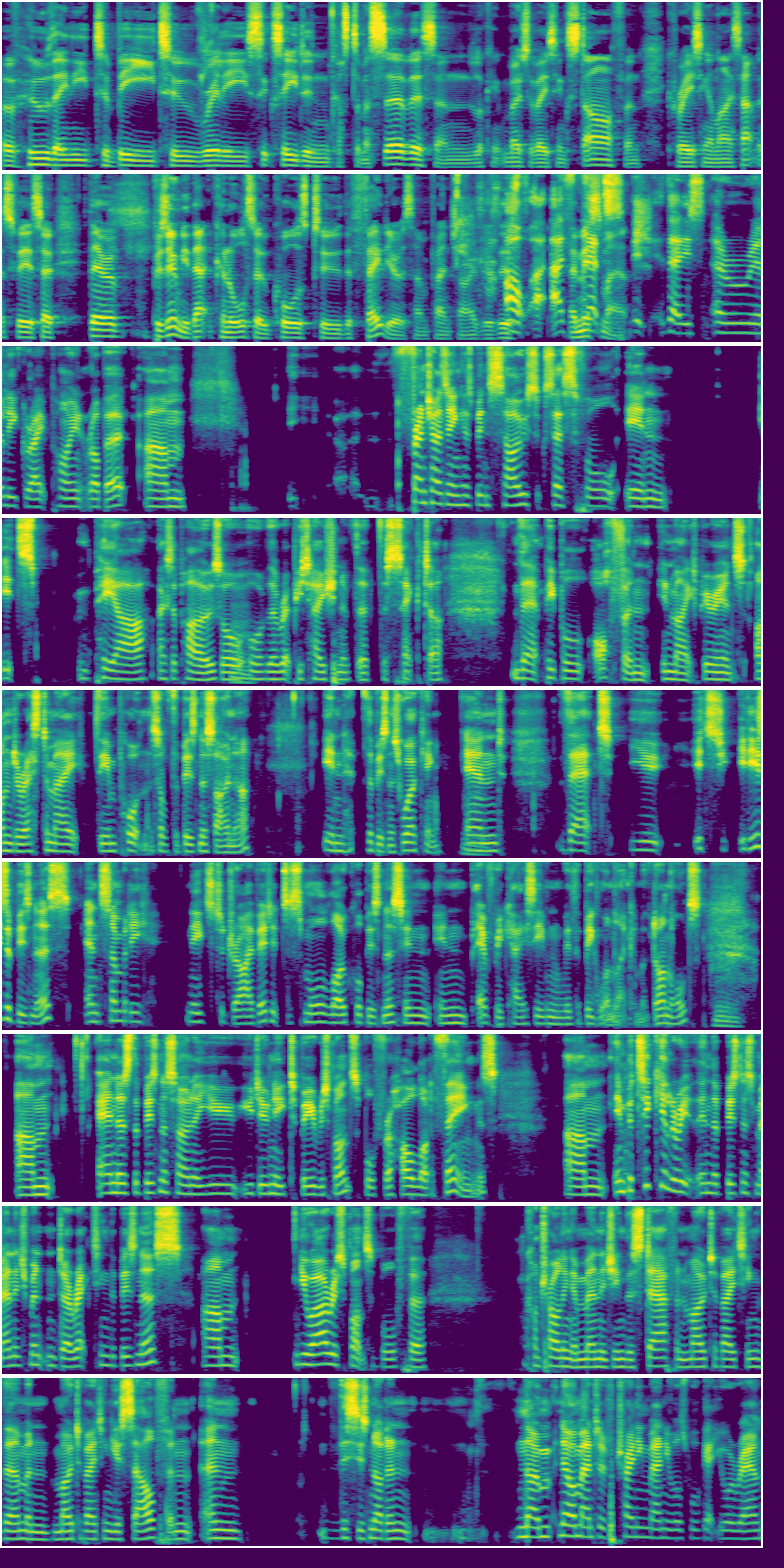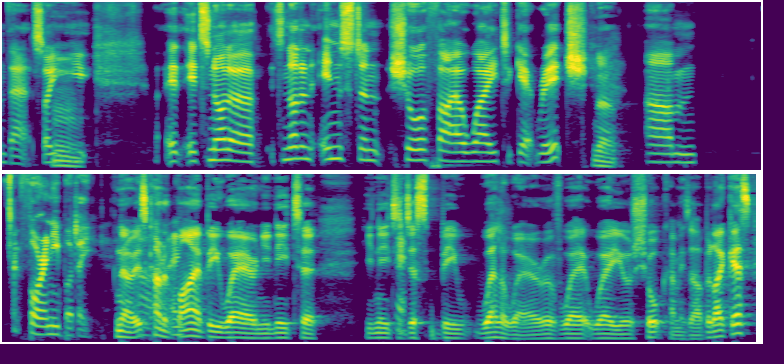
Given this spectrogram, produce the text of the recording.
of who they need to be to really succeed in customer service and looking motivating staff and creating a nice atmosphere. So there, are, presumably, that can also cause to the failure of some franchises. oh, I, a mismatch. It, that is a really great point, Robert. Um, franchising has been so successful in its PR, I suppose, or, mm. or the reputation of the, the sector that people often, in my experience, underestimate the importance of the business owner in the business working, mm. and that you it's it is a business, and somebody needs to drive it. It's a small local business in in every case, even with a big one like a McDonald's. Mm. Um, and as the business owner, you you do need to be responsible for a whole lot of things. Um, in particular, in the business management and directing the business, um, you are responsible for controlling and managing the staff and motivating them and motivating yourself. And and this is not an no no amount of training manuals will get you around that. So mm. you it, it's not a it's not an instant surefire way to get rich no. um, for anybody. No it's uh, kind of buyer beware and you need to you need to yeah. just be well aware of where where your shortcomings are. But i guess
